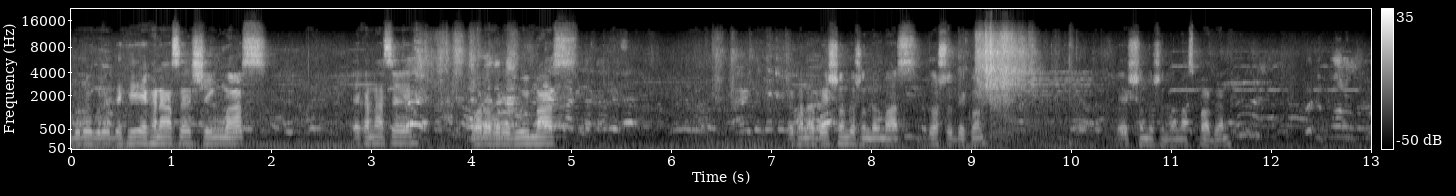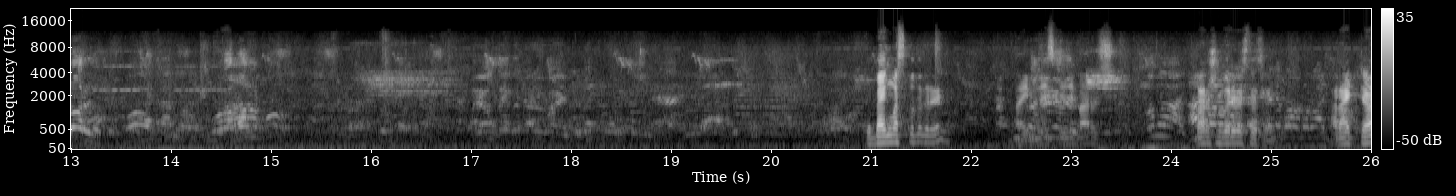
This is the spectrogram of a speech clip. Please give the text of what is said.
ঘুরে ঘুরে দেখি। এখানে আছে শিং মাছ এখানে আছে বড় বড় রুই মাছ এখানে বেশ সুন্দর সুন্দর মাছ। দর্শক দেখুন। বেশ সুন্দর সুন্দর মাছ পাবেন। ব্যাগ মাছ কত করে? কেজি বারোশো। করে বেচতেছেন আর আটটা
